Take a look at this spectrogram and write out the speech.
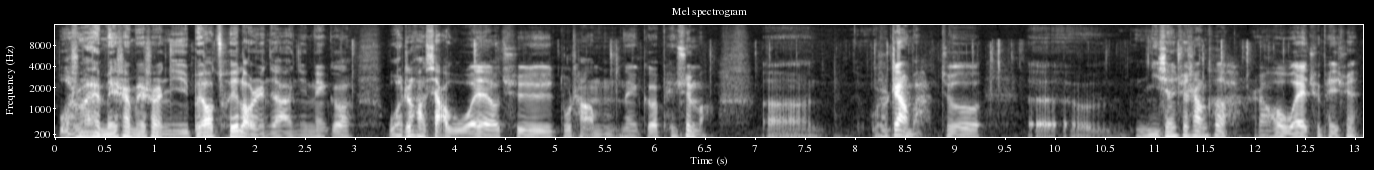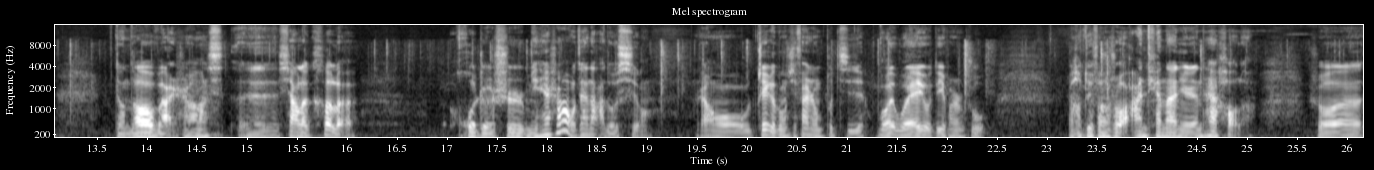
我说哎，没事儿没事儿，你不要催老人家。你那个，我正好下午我也要去赌场那个培训嘛。呃，我说这样吧，就呃，你先去上课，然后我也去培训。等到晚上，呃，下了课了，或者是明天上午再拿都行。然后这个东西反正不急，我我也有地方住。然后对方说啊，天呐，你人太好了。说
